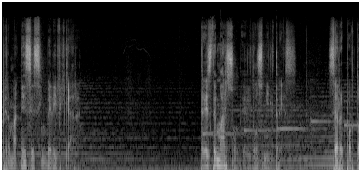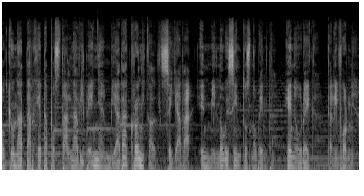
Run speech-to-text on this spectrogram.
permanece sin verificar. 3 de marzo del 2003. Se reportó que una tarjeta postal navideña enviada a Chronicle, sellada en 1990 en Eureka, California,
